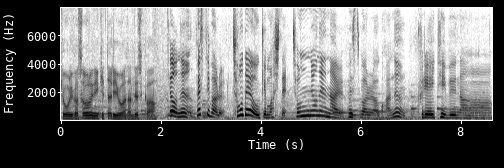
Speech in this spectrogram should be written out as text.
日 우리가 서울에 来た理由は何ですか?今日는 페스티벌을 초대を受けまして청년의 날 페스티벌이라고 하는 크리에이티브나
